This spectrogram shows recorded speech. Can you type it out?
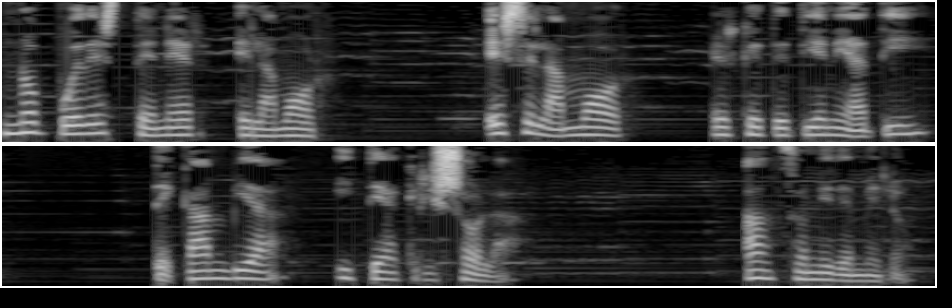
no puedes tener el amor. Es el amor el que te tiene a ti, te cambia y te acrisola. Anthony de Melo.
